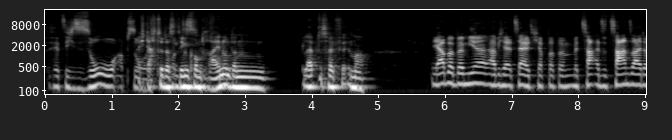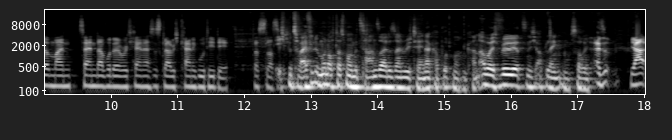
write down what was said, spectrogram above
das ist jetzt nicht so absurd. Ich dachte, das Und Ding kommt rein und dann bleibt es halt für immer. Ja, aber bei mir habe ich ja erzählt, ich habe mit Zahn, also Zahnseide und meinen Zähnen da, wo der Retainer ist, ist, glaube ich, keine gute Idee. Das lasse ich. Ich bezweifle immer noch, dass man mit Zahnseide seinen Retainer kaputt machen kann. Aber ich will jetzt nicht ablenken, sorry. also, ja,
